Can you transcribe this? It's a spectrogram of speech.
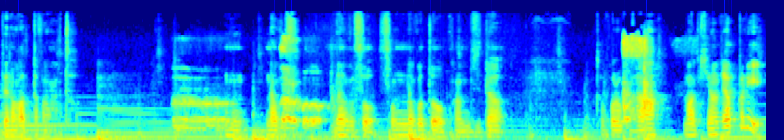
てなかったかなと。うん。うん。なんかなるほど。なんかそうそんなことを感じたところかな。まあ基本やっぱり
